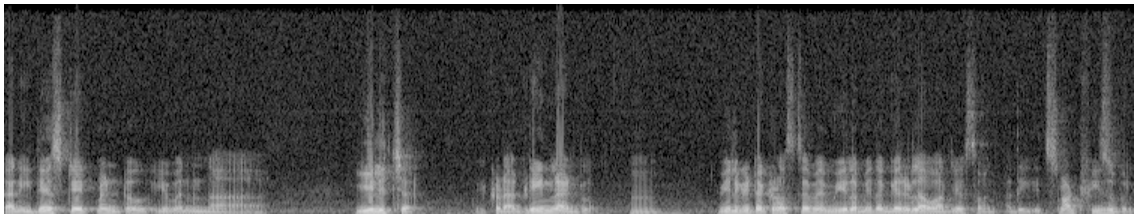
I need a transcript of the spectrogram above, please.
కానీ ఇదే స్టేట్మెంట్ ఈవెన్ వీళ్ళు ఇచ్చారు ఇక్కడ గ్రీన్లాండ్లో. వీళ్ళు గిట్ట ఎక్కడ వస్తే మేము వీళ్ళ మీద గెరిలా వార్ చేస్తామని. అది it's not feasible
